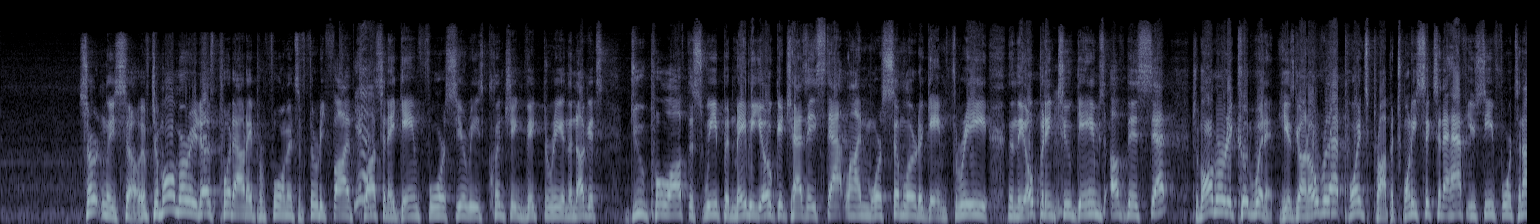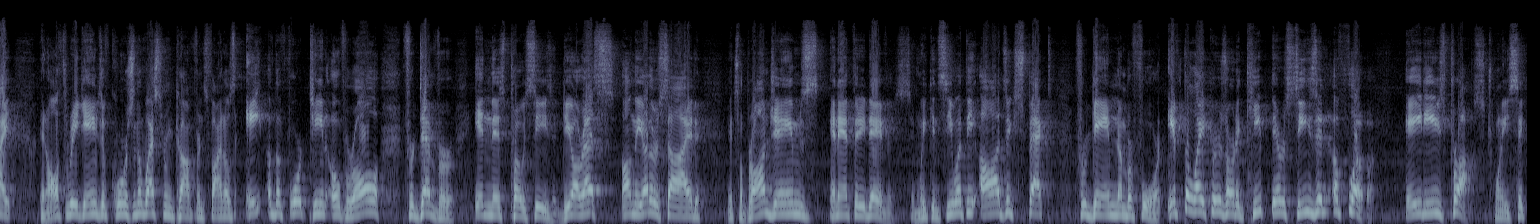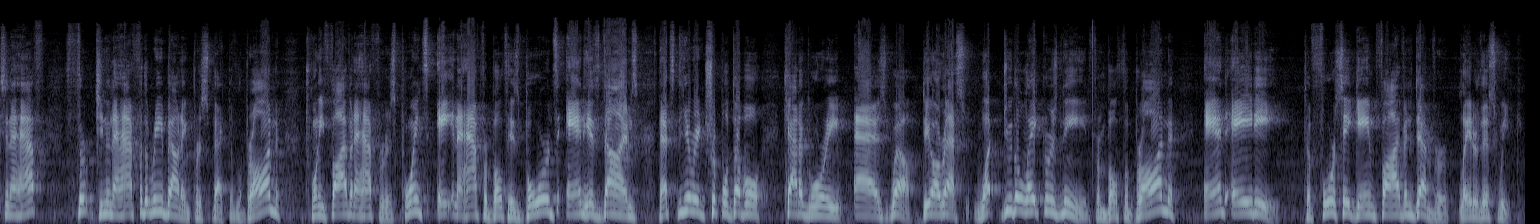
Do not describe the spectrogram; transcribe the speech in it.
Certainly so. If Jamal Murray does put out a performance of 35 yeah. plus in a game four series clinching victory, and the Nuggets do pull off the sweep, and maybe Jokic has a stat line more similar to game three than the opening mm-hmm. two games of this set, Jamal Murray could win it. He has gone over that points prop at 26 and a half you see for tonight. In all three games, of course, in the Western Conference Finals, eight of the 14 overall for Denver in this postseason. DRS on the other side, it's LeBron James and Anthony Davis. And we can see what the odds expect for game number four. If the Lakers are to keep their season afloat, AD's props, 26 and a half 13 and a half for the rebounding perspective. LeBron, 25 and a half for his points, eight and a half for both his boards and his dimes. That's nearing triple double category as well. DRS, what do the Lakers need from both LeBron and AD to force a game five in Denver later this week?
